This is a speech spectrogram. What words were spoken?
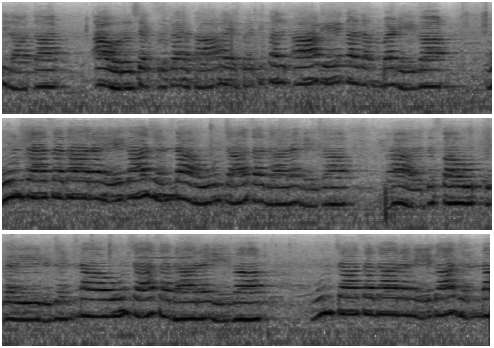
खिलाता और चक्र कहता है, प्रतिफल आगे कदम बढ़ेगा। ऊँचा सदा रहेगा झंडा ऊंचा सदा रहेगा भारत स्काउट गाइड झंडा ऊंचा सदा रहेगा ऊंचा सदा रहेगा झंडा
